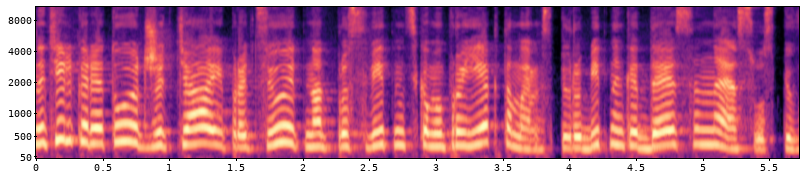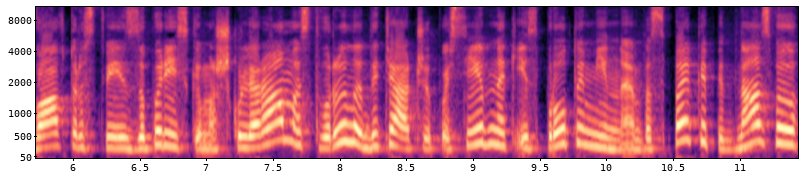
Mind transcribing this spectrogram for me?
Не тільки рятують життя і працюють над просвітницькими проєктами. Співробітники ДСНС у співавторстві із запорізькими школярами створили дитячий посібник із протимінної безпеки під назвою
